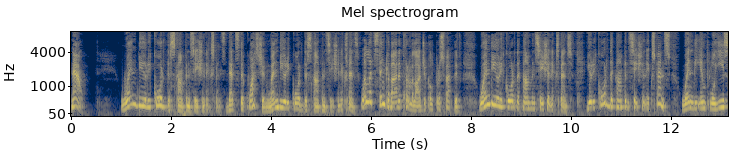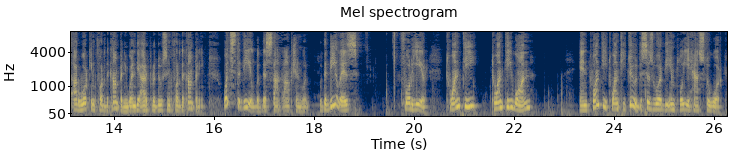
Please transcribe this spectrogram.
Now, when do you record this compensation expense? That's the question. When do you record this compensation expense? Well, let's think about it from a logical perspective. When do you record the compensation expense? You record the compensation expense when the employees are working for the company, when they are producing for the company. What's the deal with the stock option? Well, The deal is for year 2021 and 2022, this is where the employee has to work.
